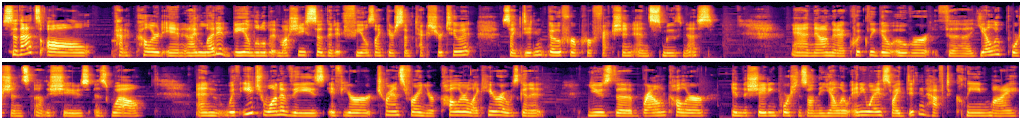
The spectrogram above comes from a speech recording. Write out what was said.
So that's all kind of colored in and I let it be a little bit mushy so that it feels like there's some texture to it. So I didn't go for perfection and smoothness. And now I'm going to quickly go over the yellow portions of the shoes as well. And with each one of these, if you're transferring your color, like here I was going to use the brown color in the shading portions on the yellow anyway, so I didn't have to clean my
